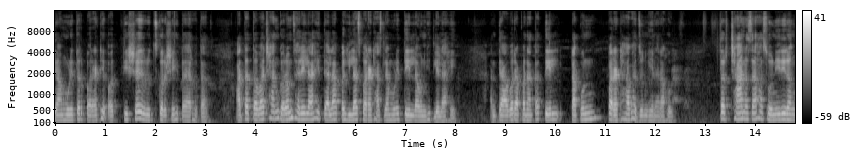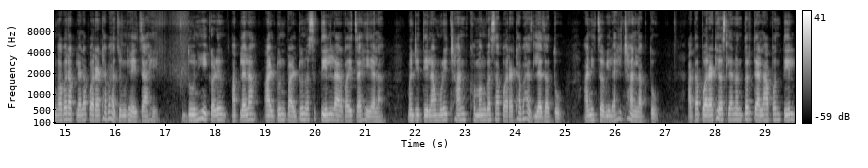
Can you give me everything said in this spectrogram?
त्यामुळे तर पराठे अतिशय रुचकर असेही तयार होतात. आता तवा छान गरम झालेला आहे त्याला पहिलाच पराठा असल्यामुळे तेल लावून घेतलेलं आहे. आणि त्यावर आपण आता तेल टाकून पराठा हा भाजून घेणार आहोत. तर छान असा हा सोनेरी रंगावर आपल्याला पराठा भाजून घ्यायचा आहे. दोन्हीकडे आपल्याला आलटून पालटून असं तेल लावायचं आहे याला. म्हणजे तेलामुळे छान खमंग असा पराठा भाजला जातो आणि चवीलाही छान लागतो. आता पराठे असल्यानंतर त्याला आपण तेल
